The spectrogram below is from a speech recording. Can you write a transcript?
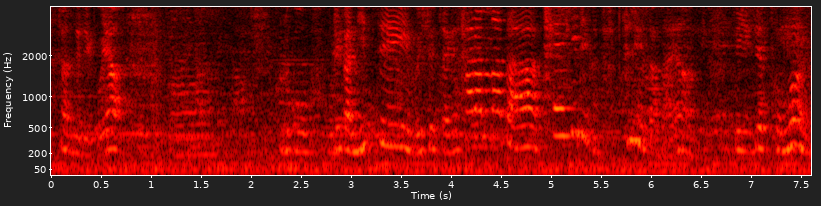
추천드리고요. 어, 그리고 우리가 니트 입으실 적에 사람마다 팔 길이가 다 틀리잖아요. 근데 이 제품은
